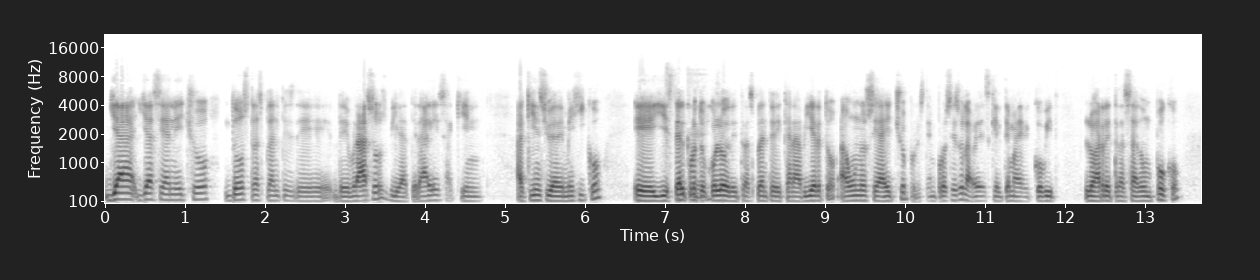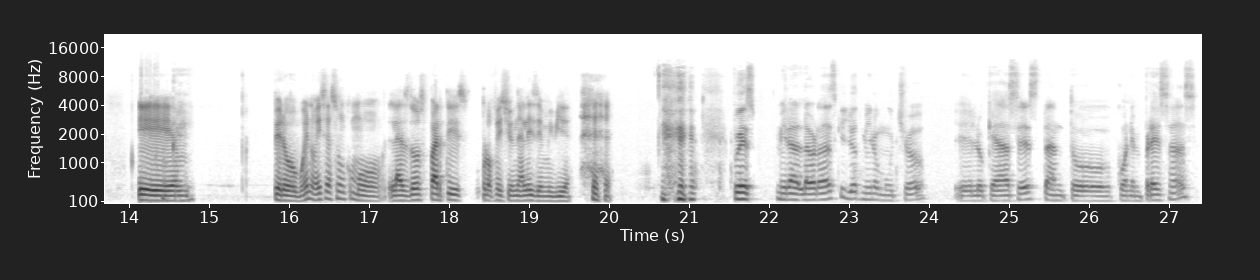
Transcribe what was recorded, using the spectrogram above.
ya, ya se han hecho dos trasplantes de, de brazos bilaterales aquí en, aquí en Ciudad de México eh, y está el protocolo de trasplante de cara abierto, aún no se ha hecho, pero está en proceso. La verdad es que el tema del COVID lo ha retrasado un poco. Em, pero bueno, esas son como las dos partes profesionales de mi vida. pues mira, la verdad es que yo admiro mucho eh, lo que haces, tanto con empresas,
